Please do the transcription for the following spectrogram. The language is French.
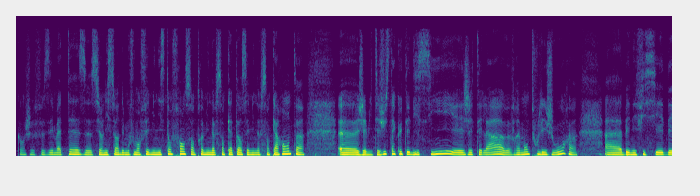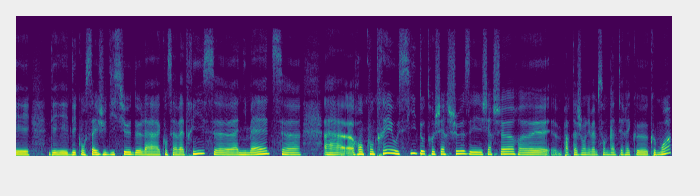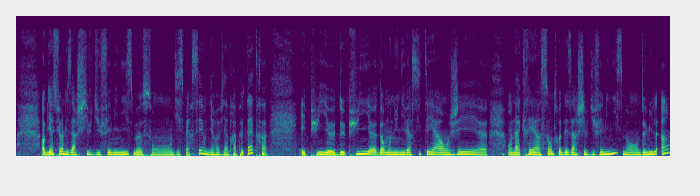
quand je faisais ma thèse sur l'histoire des mouvements féministes en France entre 1914 et 1940. Euh, J'habitais juste à côté d'ici et j'étais là euh, vraiment tous les jours à bénéficier des, des, des conseils judicieux de la conservatrice euh, Animette, euh, à rencontrer aussi d'autres chercheuses et chercheurs euh, partageant les mêmes centres d'intérêt que, que moi. Alors bien sûr, les archives du féminisme sont dispersées, on y reviendra peut-être. Et puis depuis, dans mon université à Angers, on a créé un centre des archives du féminisme en 2001.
